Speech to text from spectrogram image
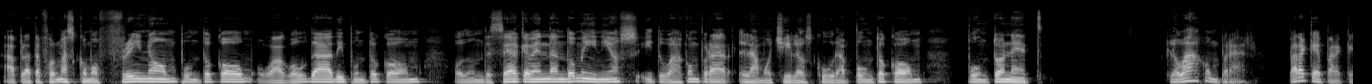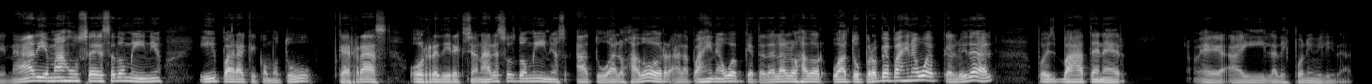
a plataformas como freenom.com o a godaddy.com o donde sea que vendan dominios y tú vas a comprar la mochila oscura.com.net. Lo vas a comprar ¿Para qué? Para que nadie más use ese dominio y para que como tú querrás o redireccionar esos dominios a tu alojador, a la página web que te dé el alojador o a tu propia página web, que es lo ideal, pues vas a tener eh, ahí la disponibilidad.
